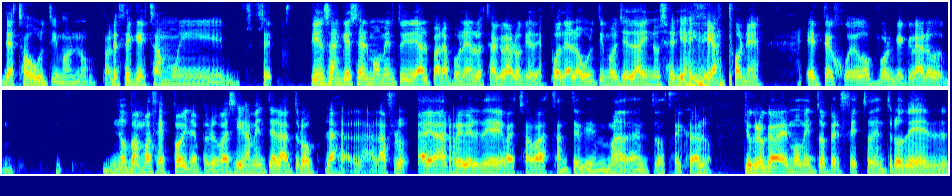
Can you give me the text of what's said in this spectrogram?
de estos últimos, ¿no? Parece que están muy... Piensan que es el momento ideal para ponerlo. Está claro que después de los últimos Jedi no sería ideal poner este juego porque, claro, no vamos a hacer spoilers, pero básicamente la, trop, la, la, la flota rebelde estar bastante diezmada. Entonces, claro, yo creo que va el momento perfecto dentro de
